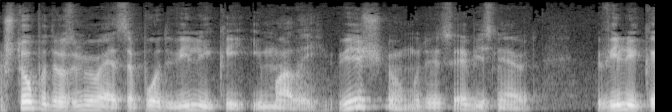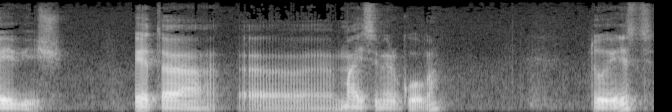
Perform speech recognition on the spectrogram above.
что подразумевается под великой и малой вещью, мудрецы объясняют. Великая вещь – это Майса Меркова, то есть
